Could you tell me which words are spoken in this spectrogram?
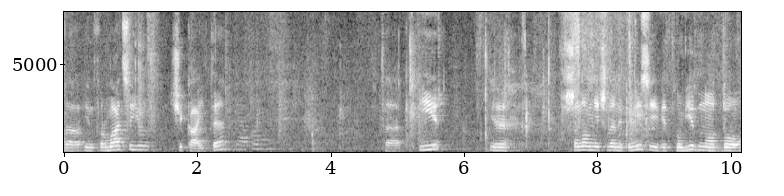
за інформацію. Чекайте. Так. І, е, шановні члени комісії, відповідно до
